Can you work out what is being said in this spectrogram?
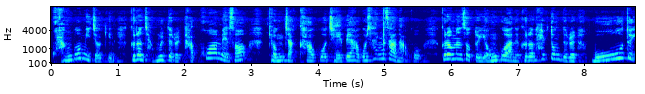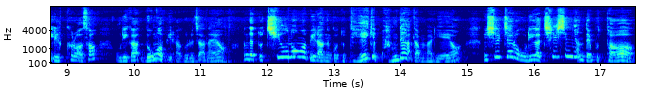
광범위적인 그런 작물들을 다 포함해서 경작하고 재배하고 생산하고 그러면서 또 연구하는 그런 활동들을 모두 일컬어서 우리가 농업이라 그러잖아요. 근데 또 치유 농업이라는 것도 되게 방대하단 말이에요. 실제로 우리가 70년대부터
